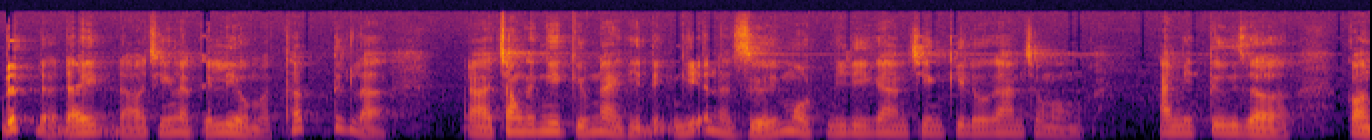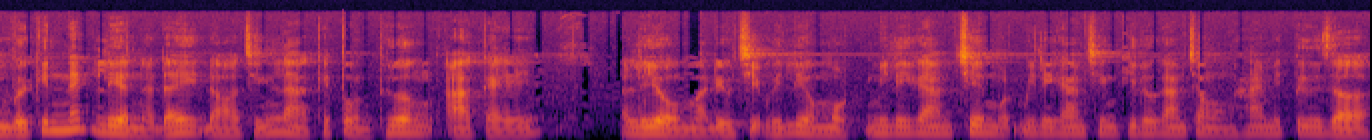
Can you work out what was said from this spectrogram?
đứt ở đây đó chính là cái liều mà thấp tức là à, trong cái nghiên cứu này thì định nghĩa là dưới 1 mg trên kg trong vòng 24 giờ. Còn với cái nét liền ở đây đó chính là cái tổn thương à cái liều mà điều trị với liều 1 mg trên 1 mg trên kg trong vòng 24 giờ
